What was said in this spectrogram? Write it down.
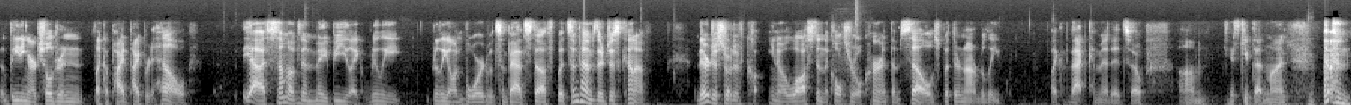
leading our children like a pied piper to hell. Yeah, some of them may be like really really on board with some bad stuff, but sometimes they're just kind of they're just sort of you know lost in the cultural current themselves, but they're not really like that committed. So um, I guess keep that in mind.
